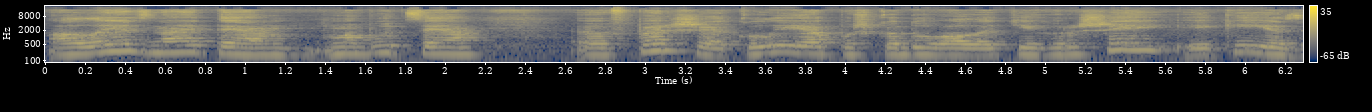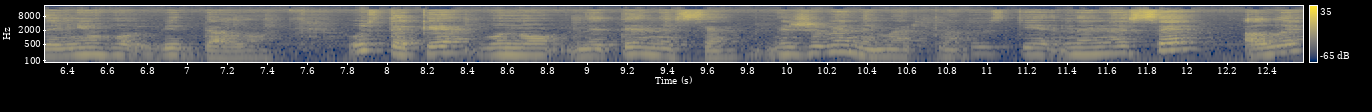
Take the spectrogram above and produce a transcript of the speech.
Але знаєте, мабуть, це е, вперше, коли я пошкодувала ті грошей, які я за нього віддала. Ось таке воно не те несе. Не живе, не мертве. Тобто не несе, але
